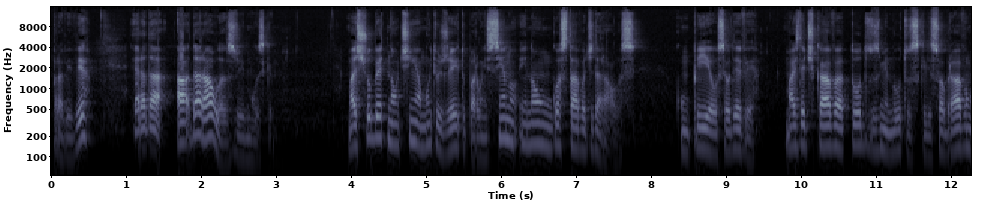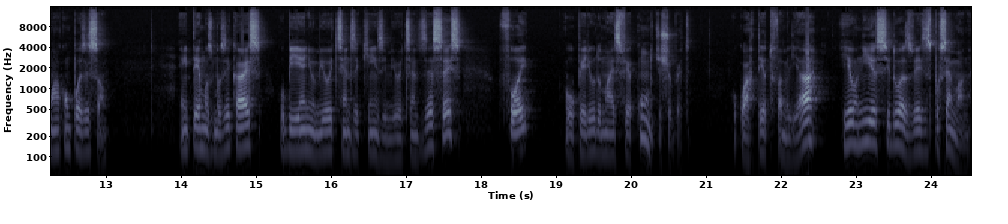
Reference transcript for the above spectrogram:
para viver era dar, dar aulas de música. Mas Schubert não tinha muito jeito para o ensino e não gostava de dar aulas. Cumpria o seu dever mas dedicava todos os minutos que lhe sobravam à composição. Em termos musicais, o biênio 1815-1816 foi o período mais fecundo de Schubert. O quarteto familiar reunia-se duas vezes por semana,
